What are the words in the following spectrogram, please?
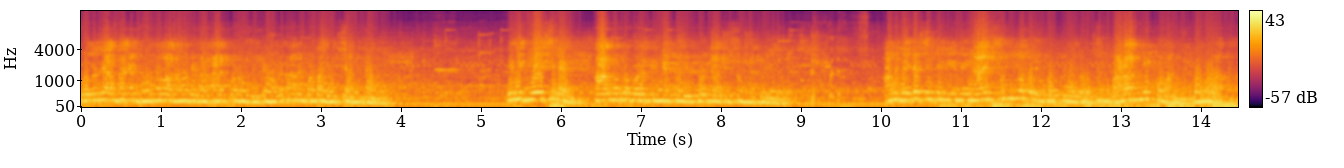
বলল যে, আপনাকে ধন্যবাদ, আমাকে যাতায়াত খরচ দিতে হবে না, আমি কথা দিচ্ছি, আমি যাব। তিনি গিয়েছিলেন, তার মতো করে তিনি একটা রিপোর্ট জাতিসংঘে তুলে আমি দেখেছি তিনি ন্যায়সঙ্গত রিপোর্ট তুলে ধরেছেন বাড়াননি, কমাননি, ধন্যবাদ।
